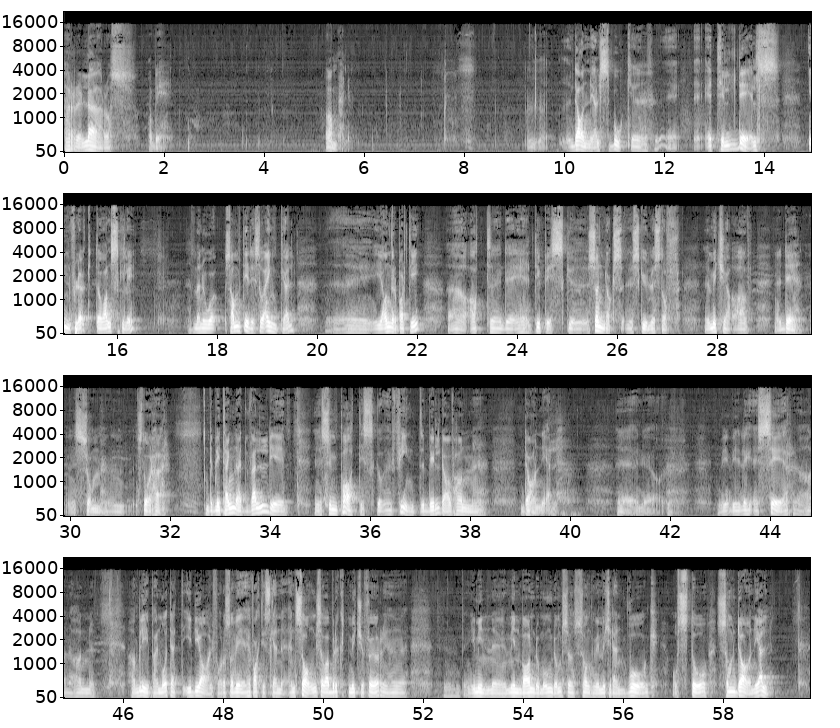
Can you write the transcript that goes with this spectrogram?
Herre, lær oss å be. Amen. Daniels bok eh, er til dels innfløkt og vanskelig, men hun samtidig så enkel i andre parti at det er typisk søndagsskolestoff, mye av det som står her. Det blir tegna et veldig sympatisk og fint bilde av han Daniel. Vi, vi ser han, han, han, blir på en måte et ideal for oss. og Vi har faktisk en, en sang som var brukt mye før. I min, min barndom og ungdom så sang vi mye den 'Våg å stå som Daniel'.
